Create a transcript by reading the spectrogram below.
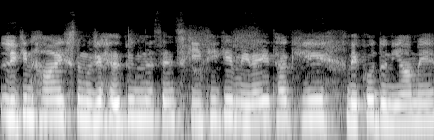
لیکن ہاں اس نے مجھے ہیلپ ان سینس کی تھی کہ میرا یہ تھا کہ دیکھو دنیا میں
